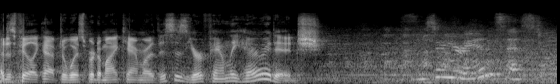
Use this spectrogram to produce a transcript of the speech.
I just feel like I have to whisper to my camera, this is your family heritage. These are your ancestors.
